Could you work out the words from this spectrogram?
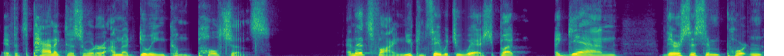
if it's panic disorder, I'm not doing compulsions. And that's fine. You can say what you wish. But again, there's this important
